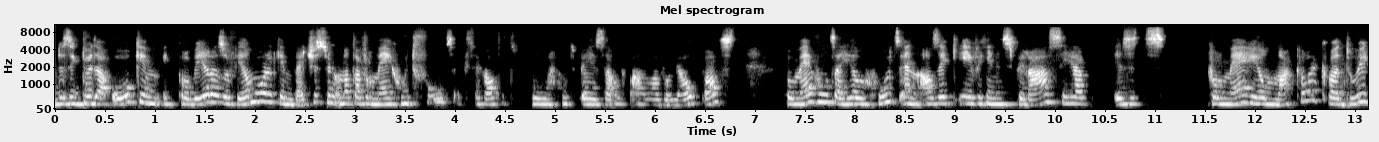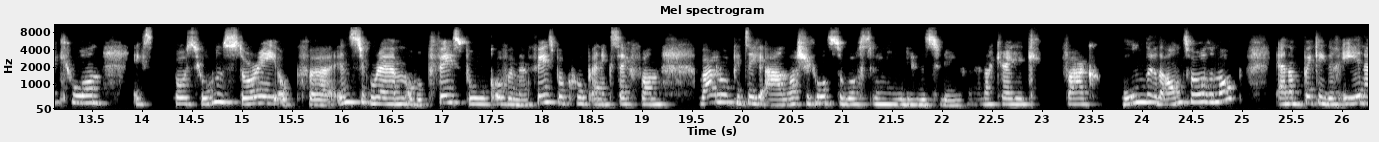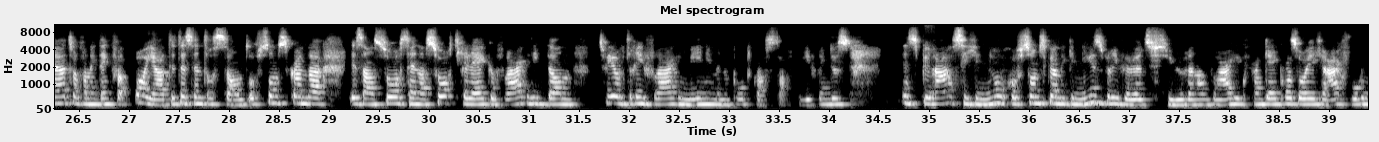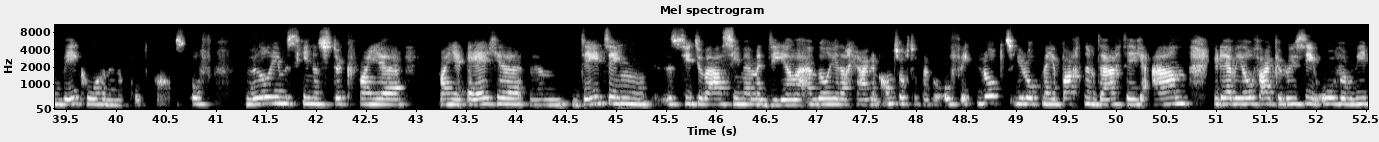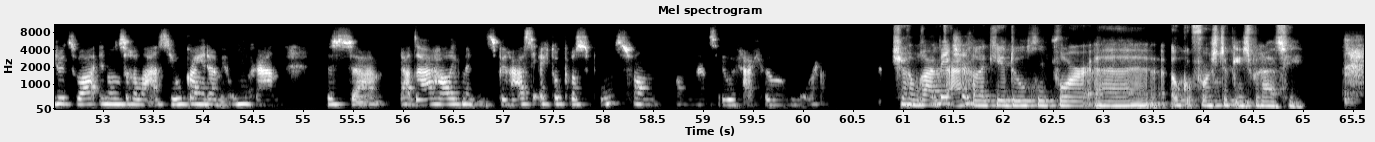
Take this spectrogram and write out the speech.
dus ik doe dat ook. Ik probeer dat zoveel mogelijk in bedjes te doen, omdat dat voor mij goed voelt. Ik zeg altijd, voel goed bij jezelf aan wat voor jou past. Voor mij voelt dat heel goed. En als ik even geen inspiratie heb, is het voor mij heel makkelijk. Wat doe ik gewoon? Ik post gewoon een story op uh, Instagram of op Facebook of in mijn Facebookgroep. En ik zeg van, waar loop je tegenaan? Wat is je grootste worsteling in je liefdesleven? En daar krijg ik vaak honderden antwoorden op. En dan pik ik er één uit waarvan ik denk van, oh ja, dit is interessant. Of soms kan dat, is dat soort, zijn dat soortgelijke vragen die ik dan twee of drie vragen meeneem in een podcastaflevering. Dus inspiratie genoeg. Of soms kan ik een nieuwsbrief uitsturen en dan vraag ik van, kijk, wat zou je graag een week horen in een podcast? Of wil je misschien een stuk van je van je eigen um, dating situatie met me delen en wil je daar graag een antwoord op hebben. Of ik loopt, je loopt met je partner daar tegenaan. Jullie hebben heel vaak ruzie over wie doet wat in onze relatie. Hoe kan je daarmee omgaan? Dus uh, ja, daar haal ik mijn inspiratie echt op respons van, van mensen die we graag willen horen. Dus je gebruikt eigenlijk je doelgroep voor, uh, ook voor een stuk inspiratie.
